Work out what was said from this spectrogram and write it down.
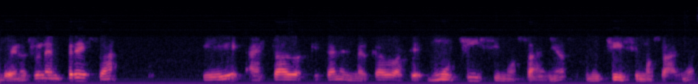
bueno, es una empresa que ha estado, que está en el mercado hace muchísimos años, muchísimos años.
